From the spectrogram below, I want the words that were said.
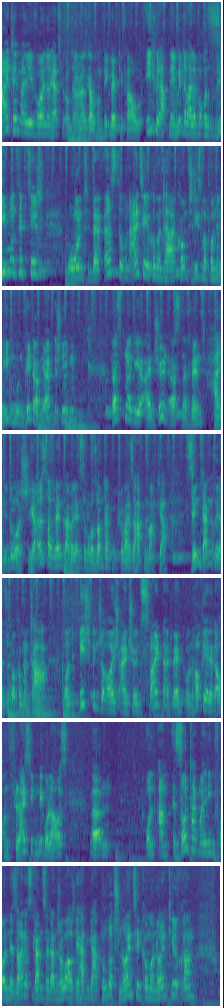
Hi Tim, meine lieben Freunde und herzlich willkommen zu einer neuen Ausgabe von Big Wave TV. Ich will abnehmen, mittlerweile Woche 77 und der erste und einzige Kommentar kommt diesmal von den lieben guten Peter und er hat geschrieben, erstmal dir einen schönen ersten Advent, halte durch. Ja, erster Advent, aber letzte Woche Sonntag logischerweise hatten, macht ja Sinn. Danke für den super Kommentar und ich wünsche euch einen schönen zweiten Advent und hoffe, ihr hättet auch einen fleißigen Nikolaus. Ähm, und am Sonntag, meine lieben Freunde, sah das Ganze dann so aus. Wir hatten gehabt 119,9 Kilogramm.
